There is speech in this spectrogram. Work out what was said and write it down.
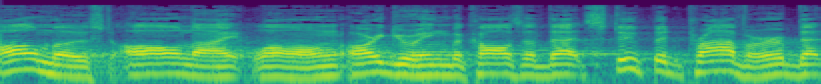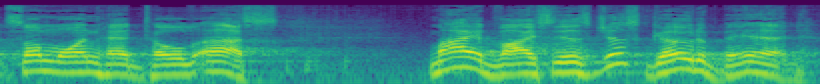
almost all night long arguing because of that stupid proverb that someone had told us? My advice is just go to bed.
